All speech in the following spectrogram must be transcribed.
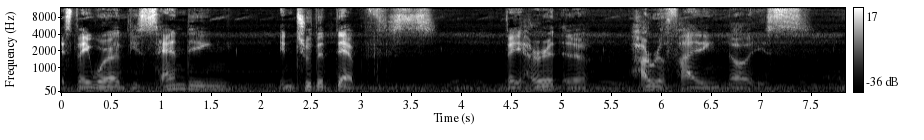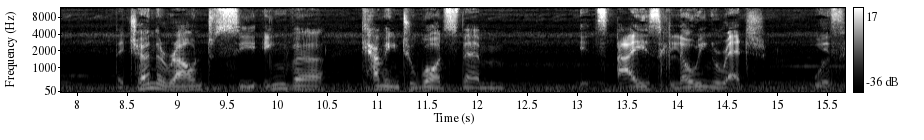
As they were descending into the depths, they heard a horrifying noise. They turned around to see Ingwer coming towards them its eyes glowing red with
